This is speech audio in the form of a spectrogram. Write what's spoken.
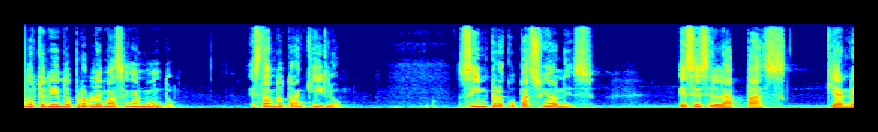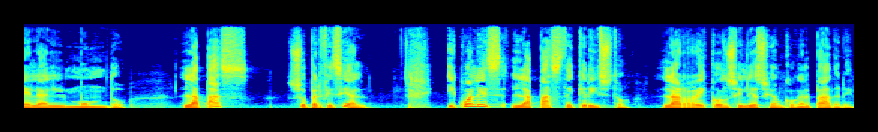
No teniendo problemas en el mundo, estando tranquilo, sin preocupaciones. Esa es la paz que anhela el mundo, la paz superficial. ¿Y cuál es la paz de Cristo? La reconciliación con el Padre,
